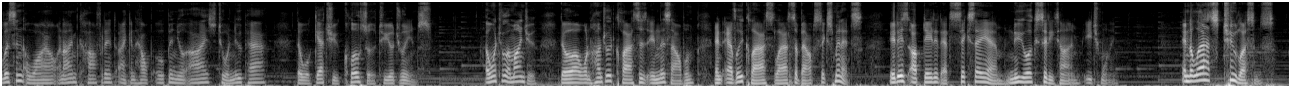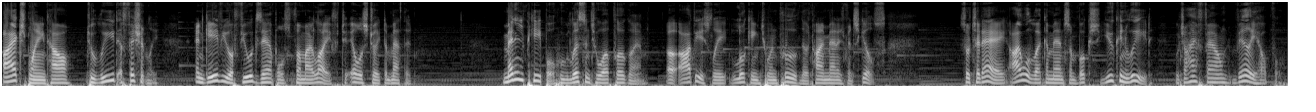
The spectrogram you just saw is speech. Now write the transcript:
Listen a while, and I'm confident I can help open your eyes to a new path that will get you closer to your dreams. I want to remind you, there are 100 classes in this album, and every class lasts about 6 minutes. It is updated at 6 a.m. New York City time each morning. In the last two lessons, I explained how to read efficiently and gave you a few examples from my life to illustrate the method. Many people who listen to our program are obviously looking to improve their time management skills. So today, I will recommend some books you can read, which I have found very helpful.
